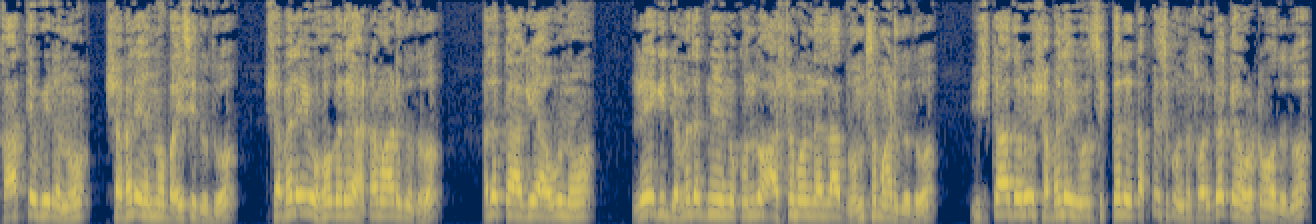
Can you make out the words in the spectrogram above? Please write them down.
ಕಾತ್ಯವೀರನು ಶಬಲೆಯನ್ನು ಬಯಸಿದುದು, ಶಬಲೆಯು ಹೋಗದೆ ಹಠ ಮಾಡಿದುದು ಅದಕ್ಕಾಗಿ ಅವನು ರೇಗಿ ಜಮದಗ್ನಿಯನ್ನು ಕೊಂದು ಆಶ್ರಮವನ್ನೆಲ್ಲ ಧ್ವಂಸ ಮಾಡಿದುದು. ಇಷ್ಟಾದರೂ ಶಬಲೆಯು ಸಿಕ್ಕದೆ ತಪ್ಪಿಸಿಕೊಂಡು ಸ್ವರ್ಗಕ್ಕೆ ಹೊರಟುವುದು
